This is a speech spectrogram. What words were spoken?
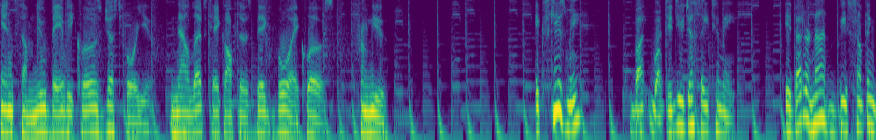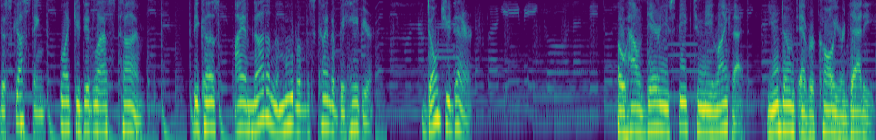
And some new baby clothes just for you. Now let's take off those big boy clothes, from you. Excuse me? But what did you just say to me? It better not be something disgusting, like you did last time. Because, I am not in the mood of this kind of behavior. Don't you dare. Oh how dare you speak to me like that, you don't ever call your daddy,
